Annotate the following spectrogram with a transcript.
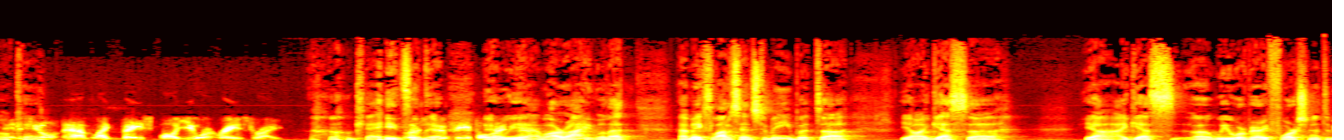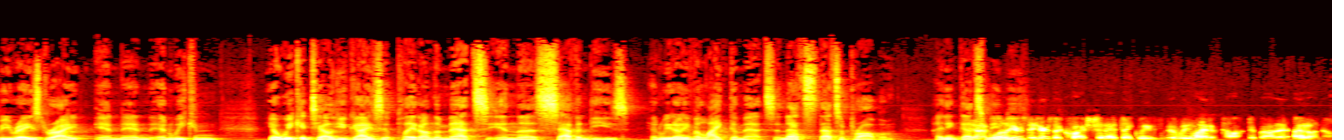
Okay. And if you don't have like baseball, you weren't raised right. Okay, so There's there, two people there right we there. have. All right, well that that makes a lot of sense to me. But uh, you know, I guess uh, yeah, I guess uh, we were very fortunate to be raised right, and and and we can, you know, we could tell you guys that played on the Mets in the '70s, and we don't even like the Mets, and that's that's a problem. I think that's yeah. maybe Well, here's here's a question. I think we we might have talked about it. I don't know.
